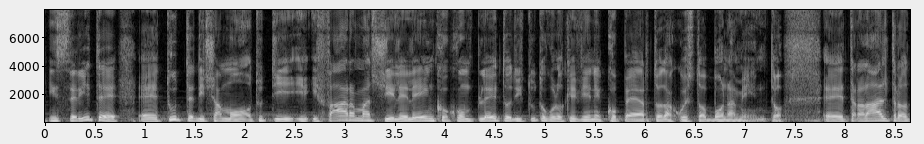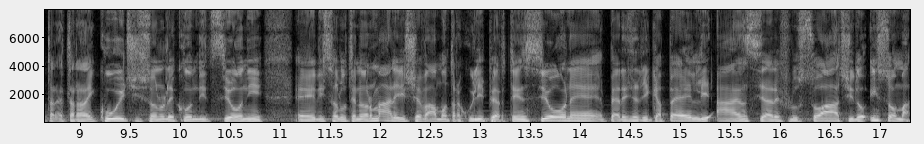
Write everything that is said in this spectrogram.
inserite eh, tutte, diciamo, tutti i, i farmaci, l'elenco completo di tutto quello che viene coperto da questo abbonamento. Eh, tra l'altro, tra, tra, cui ci sono le condizioni eh, di salute normali, dicevamo, tra cui l'ipertensione, perdita di capelli, ansia, reflusso acido. Insomma,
